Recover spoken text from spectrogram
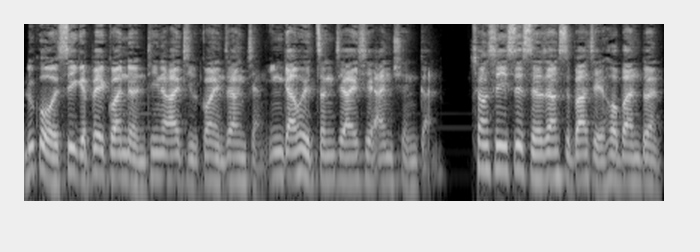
如果我是一个被关的人，听到埃及官员这样讲，应该会增加一些安全感。创世记四十二章十八节后半段，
